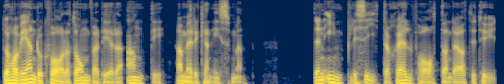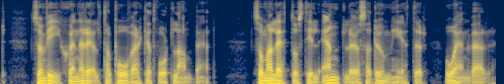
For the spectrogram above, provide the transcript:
Då har vi ändå kvar att omvärdera anti-amerikanismen. Den implicita självhatande attityd som vi generellt har påverkat vårt land med, som har lett oss till ändlösa dumheter och än värre.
